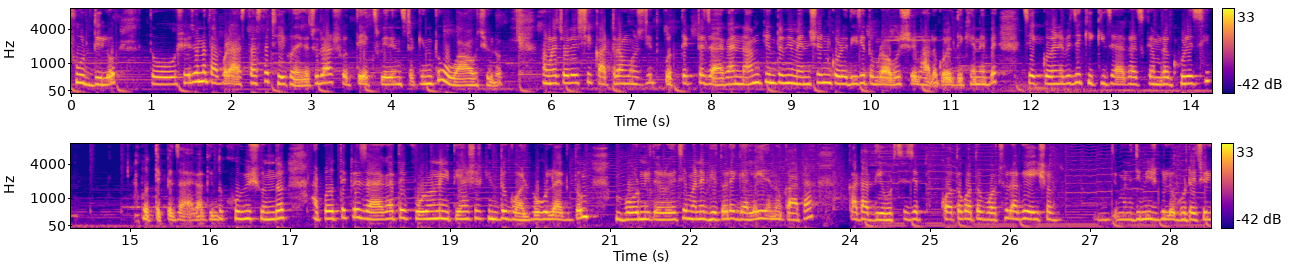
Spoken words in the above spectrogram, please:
ছুট দিল। তো সেই জন্য তারপরে আস্তে আস্তে ঠিক হয়ে গেছিল আর সত্যি এক্সপিরিয়েন্সটা কিন্তু ওয়াও ছিল। আমরা চলে এসেছি কাটরা মসজিদ। প্রত্যেকটা জায়গার নাম কিন্তু আমি মেনশন করে দিয়েছি তোমরা অবশ্যই ভালো করে দেখে নেবে চেক করে নেবে যে কী কী জায়গা আজকে আমরা ঘুরেছি। প্রত্যেকটা জায়গা কিন্তু খুবই সুন্দর আর প্রত্যেকটা জায়গাতে পুরনো ইতিহাসের কিন্তু গল্পগুলো একদম বর্ণিত রয়েছে। মানে ভেতরে গেলেই যেন কাটা কাটা দিয়ে উঠছে যে কত কত বছর আগে এইসব মানে জিনিসগুলো ঘটেছিল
